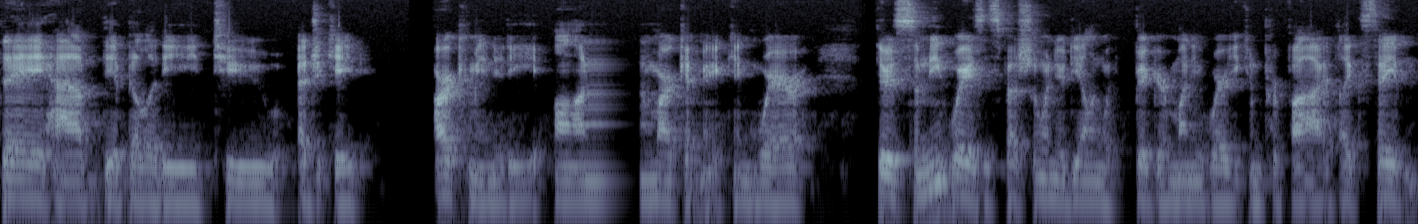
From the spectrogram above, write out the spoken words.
they have the ability to educate our community on market making where there's some neat ways, especially when you're dealing with bigger money, where you can provide, like, say,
